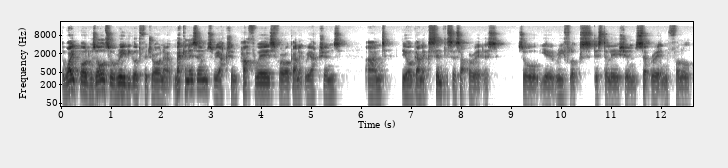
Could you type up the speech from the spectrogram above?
The whiteboard was also really good for drawing out mechanisms, reaction pathways for organic reactions, and the organic synthesis apparatus. So, your reflux, distillation, separating funnel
